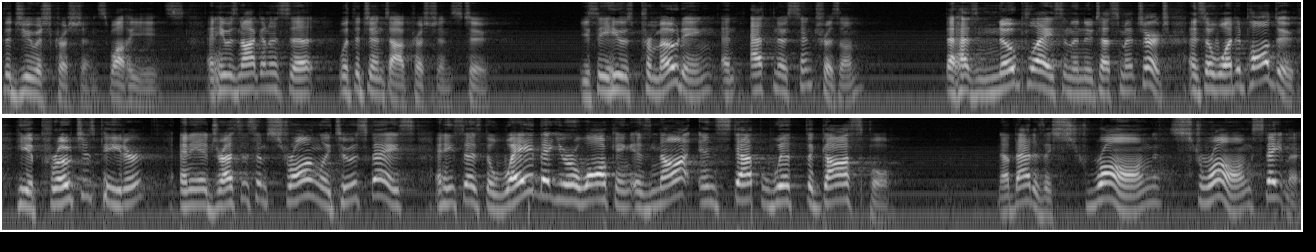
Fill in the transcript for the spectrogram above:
the Jewish Christians while he eats, and he was not going to sit with the Gentile Christians too. You see, he was promoting an ethnocentrism that has no place in the New Testament church. And so, what did Paul do? He approaches Peter and he addresses him strongly to his face, and he says, The way that you're walking is not in step with the gospel. Now, that is a strong, strong statement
